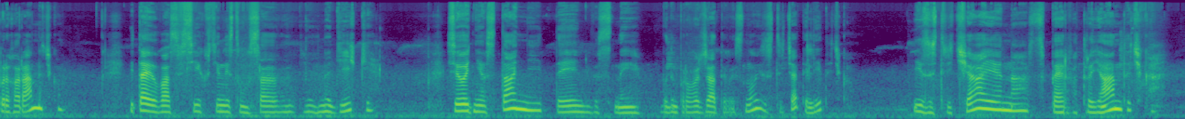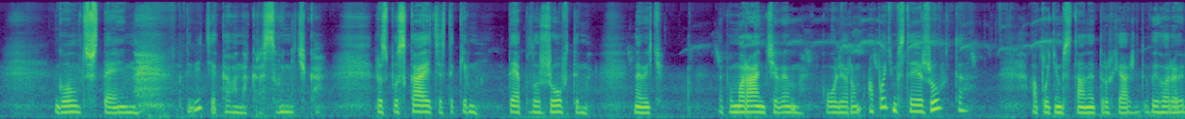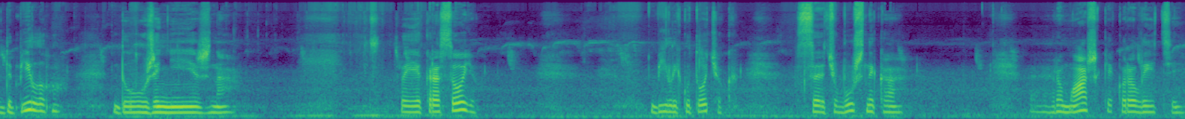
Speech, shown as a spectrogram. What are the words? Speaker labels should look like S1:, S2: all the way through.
S1: Доброго раночку. Вітаю вас всіх в тінистому саді Надійки. Сьогодні останній день весни. Будемо проведжати весну і зустрічати літочко. І зустрічає нас перша трояндочка Голдштейн. Подивіться, яка вона красунечка. Розпускається з таким тепло-жовтим, навіть помаранчевим кольором, а потім стає жовта а потім стане трохи аж вигорає до білого, дуже ніжна. Своєю красою білий куточок з чубушника, е, ромашки, королиці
